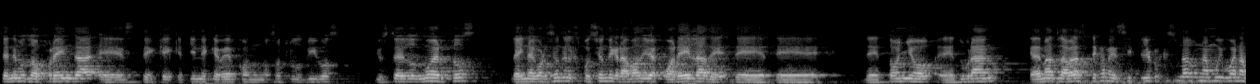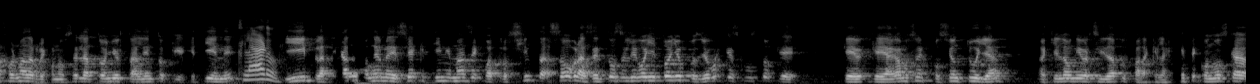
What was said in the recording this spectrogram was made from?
Tenemos la ofrenda este, que, que tiene que ver con nosotros los vivos y ustedes los muertos, la inauguración de la exposición de grabado y acuarela de, de, de, Toño eh, Durán, que además, la verdad, déjame decirte, yo creo que es una, una muy buena forma de reconocerle a Toño el talento que, que, tiene. Claro. Y platicando con él me decía que tiene más de 400 obras, entonces le digo, oye, Toño, pues yo creo que es justo que, que, que hagamos una exposición tuya aquí en la universidad, pues para que la gente conozca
